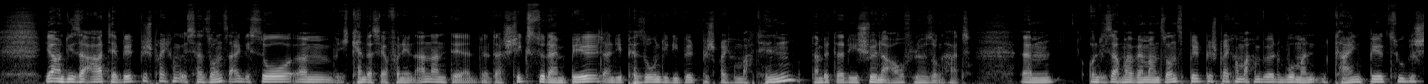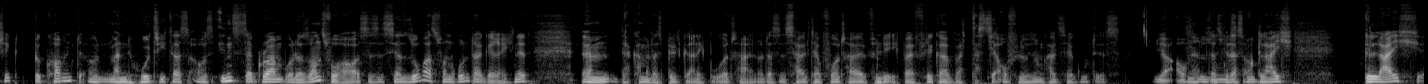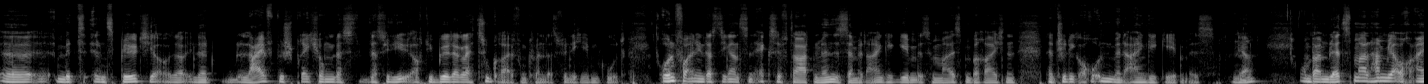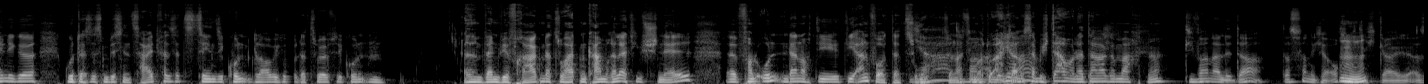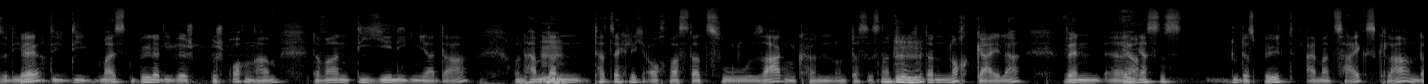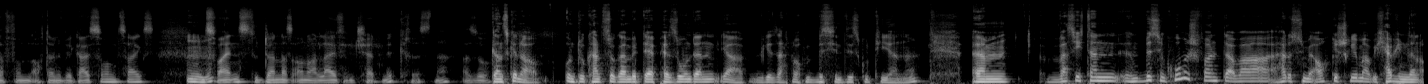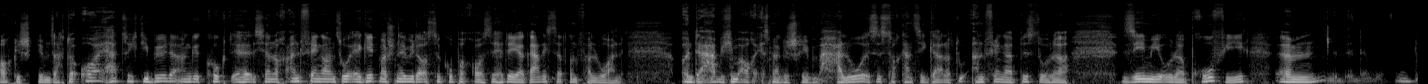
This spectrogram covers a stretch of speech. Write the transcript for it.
Ja, und diese Art der Bildbesprechung ist ja sonst eigentlich so, ähm, ich kenne das ja von den anderen, der, der, da schickst du dein Bild an die Person, die die Bildbesprechung macht, hin, damit er die schöne Auflösung hat. Ähm, Und ich sag mal, wenn man sonst Bildbesprechungen machen würde, wo man kein Bild zugeschickt bekommt und man holt sich das aus Instagram oder sonst wo raus, das ist ja sowas von runtergerechnet, ähm, da kann man das Bild gar nicht beurteilen. Und das ist halt der Vorteil, finde ich, bei Flickr, dass die Auflösung halt sehr gut ist. Ja, Ne? Auflösung. Dass wir das auch gleich gleich äh, mit ins Bild hier oder in der Live-Besprechung, dass, dass wir die, auf die Bilder gleich zugreifen können. Das finde ich eben gut. Und vor allen Dingen, dass die ganzen EXIF-Daten, wenn es dann mit eingegeben ist, in den meisten Bereichen, natürlich auch unten mit eingegeben ist. ne? Ja. Und beim letzten Mal haben ja auch einige, gut, das ist ein bisschen zeitversetzt, 10 Sekunden, glaube ich, oder 12 Sekunden, wenn wir Fragen dazu hatten, kam relativ schnell äh, von unten dann noch die, die Antwort dazu. Ja, so nach dem Motto, ach ja, da. was habe ich da oder da gemacht, ne? Die waren alle da. Das fand ich ja auch Mhm. richtig geil. Also die, Ja, ja. Die, die meisten Bilder, die wir besprochen haben, da waren diejenigen ja da und haben Mhm. dann tatsächlich auch was dazu sagen können. Und das ist natürlich Mhm. dann noch geiler, wenn äh, erstens du das Bild einmal zeigst, klar, und davon auch deine Begeisterung zeigst. Mhm. Und zweitens, du dann das auch noch live im Chat mitkriegst. Ne? Also Ganz genau. Und du kannst sogar mit der Person dann, ja, wie gesagt, noch ein bisschen diskutieren. Ne? Ähm, was ich dann ein bisschen komisch fand, da war, hattest du mir auch geschrieben, aber ich habe ihm dann auch geschrieben, sagte, oh, er hat sich die Bilder angeguckt, er ist ja noch Anfänger und so, er geht mal schnell wieder aus der Gruppe raus, er hätte ja gar nichts darin verloren. Und da habe ich ihm auch erstmal geschrieben, hallo, es ist doch ganz egal, ob du Anfänger bist oder Semi oder Profi. Ähm,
